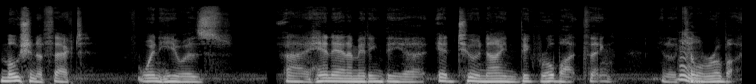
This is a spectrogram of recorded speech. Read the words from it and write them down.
motion effect when he was uh, hand animating the uh, Ed 209 big robot thing, you know, the killer robot.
